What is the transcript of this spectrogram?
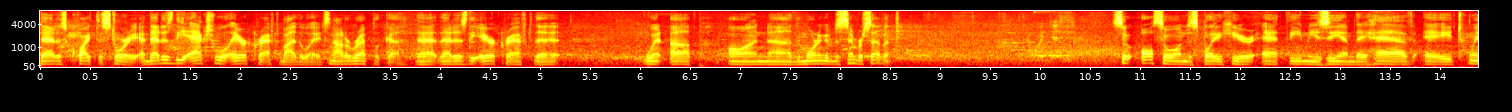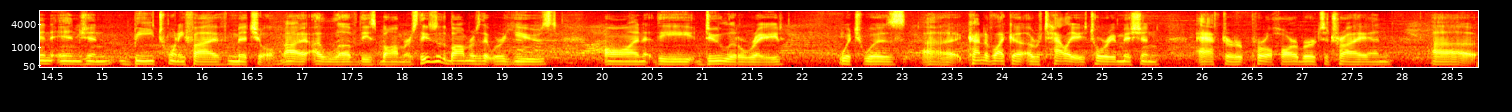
That is quite the story, and that is the actual aircraft, by the way. It's not a replica. That that is the aircraft that went up on uh, the morning of December 7th. So, also on display here at the museum, they have a twin engine B 25 Mitchell. I, I, love these bombers. These are the bombers that were used on the Doolittle raid, which was uh, kind of like a, a, retaliatory mission after Pearl Harbor to try and uh,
